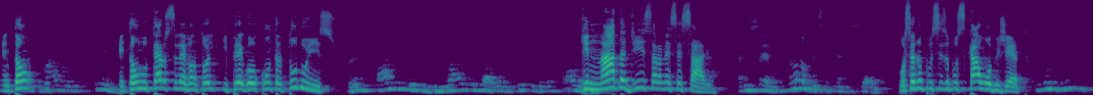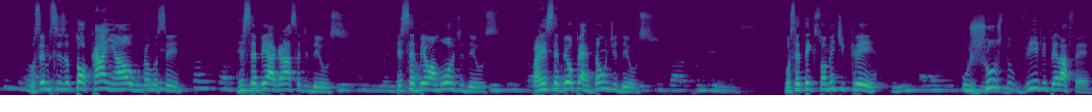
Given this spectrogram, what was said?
Então-. Então Lutero se levantou e pregou contra tudo isso, que nada disso era necessário. Você não precisa buscar um objeto. Você object. precisa tocar em algo para você receber a graça de Deus, receber o amor de Deus, para receber o perdão de Deus. Você tem que somente crer. O to justo vive pela fé.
